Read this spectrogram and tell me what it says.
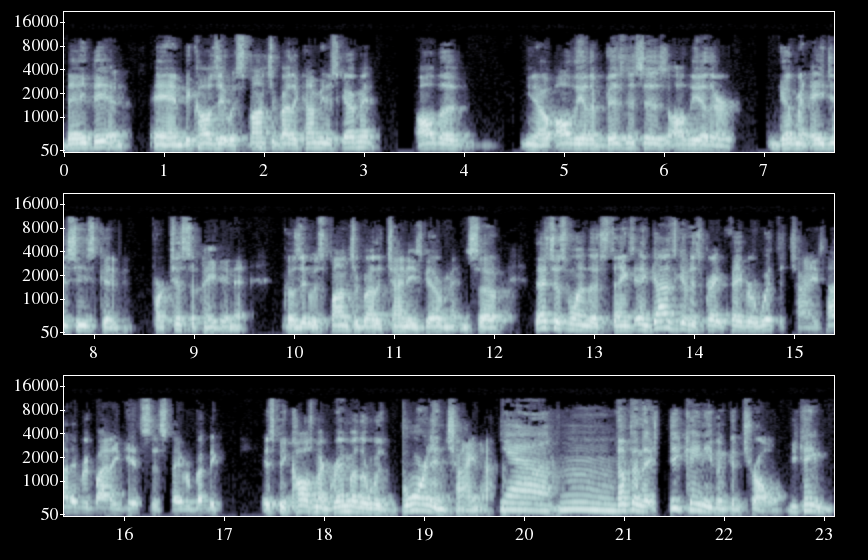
They did. And because it was sponsored by the communist government, all the, you know, all the other businesses, all the other government agencies could participate in it because it was sponsored by the Chinese government. And so that's just one of those things. And God's given us great favor with the Chinese. Not everybody gets this favor, but it's because my grandmother was born in China. Yeah. Mm. Something that she can't even control. You can't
